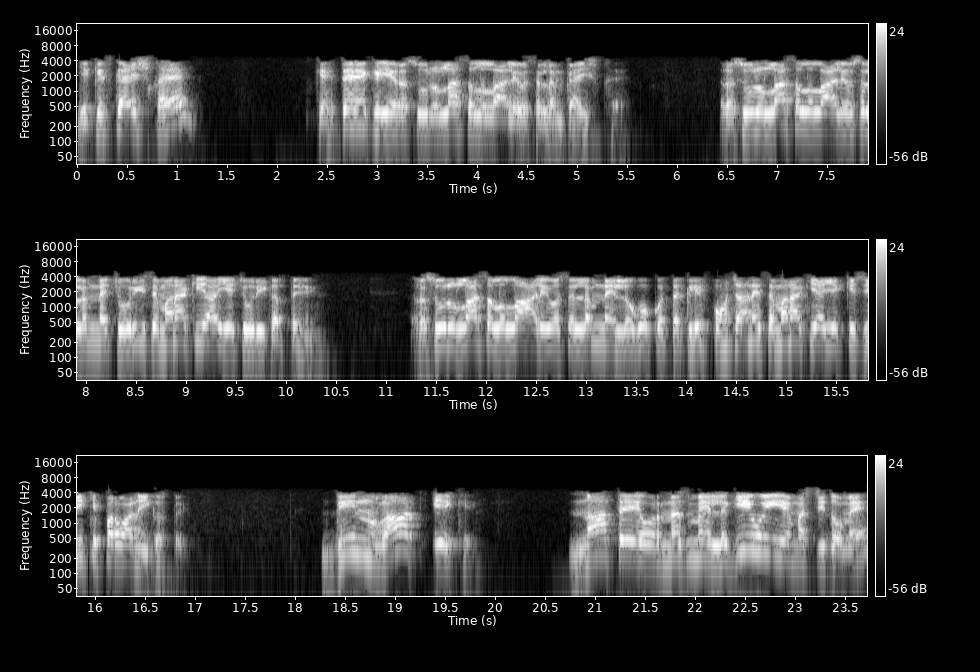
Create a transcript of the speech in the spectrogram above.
یہ کس کا عشق ہے؟ کہتے ہیں کہ یہ رسول اللہ صلی اللہ علیہ وسلم کا عشق ہے۔ رسول اللہ صلی اللہ علیہ وسلم نے چوری سے منع کیا، یہ چوری کرتے ہیں۔ رسول اللہ صلی اللہ علیہ وسلم نے لوگوں کو تکلیف پہنچانے سے منع کیا، یہ کسی کی پرواہ نہیں کرتے۔ دن رات ایک ہے۔ نعتیں اور نظمیں لگی ہوئی ہے مسجدوں میں۔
